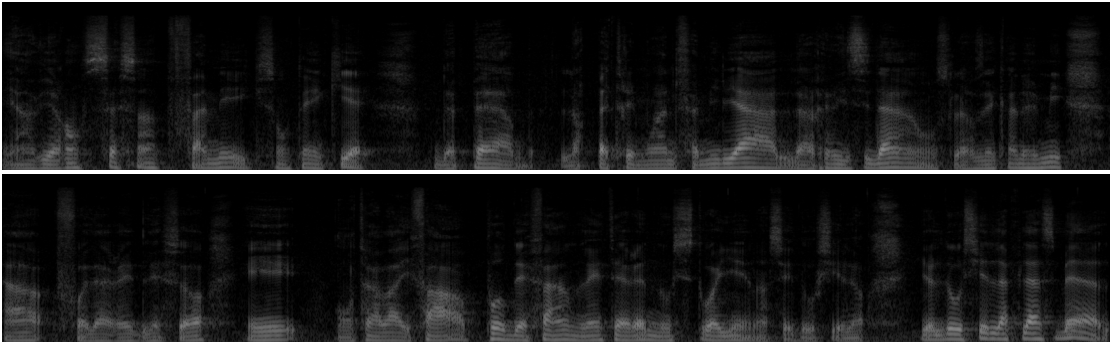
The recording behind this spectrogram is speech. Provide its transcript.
il y a environ 700 familles qui sont inquiètes de perdre leur patrimoine familial, leur résidence, leurs économies. Alors, il faut régler ça. Et on travaille fort pour défendre l'intérêt de nos citoyens dans ces dossiers-là. Il y a le dossier de la Place Belle.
